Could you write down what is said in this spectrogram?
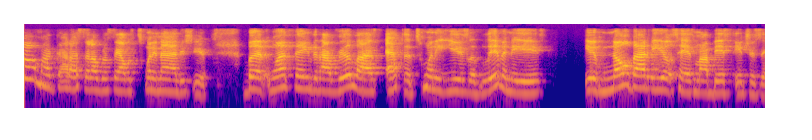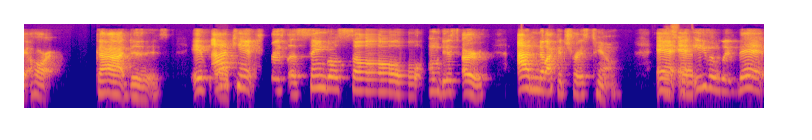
Oh my God, I said I was gonna say I was 29 this year. But one thing that I realized after 20 years of living is if nobody else has my best interest at heart, God does. If I can't trust a single soul on this earth, I know I can trust him. And, and even with that,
